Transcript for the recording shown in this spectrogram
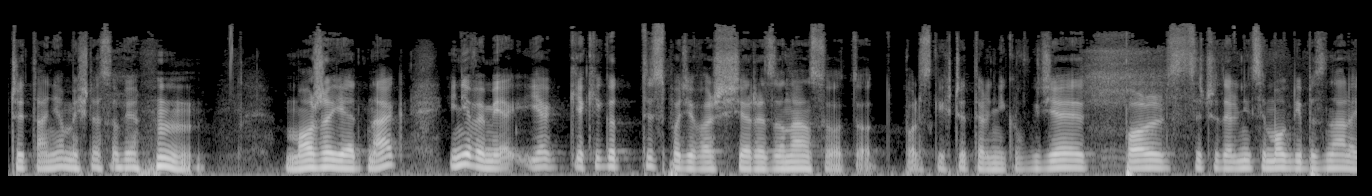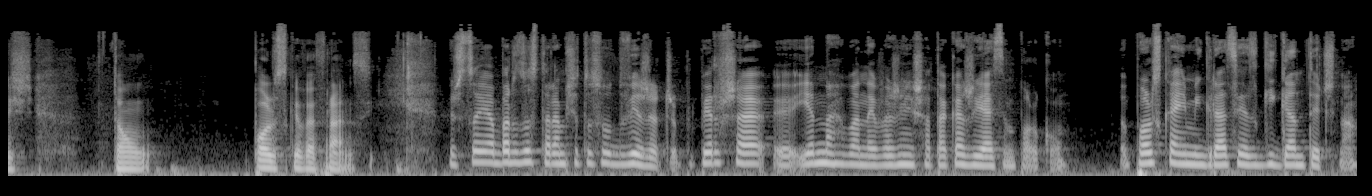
czytania myślę sobie, hmm, może jednak. I nie wiem, jak, jak, jakiego ty spodziewasz się rezonansu od, od polskich czytelników? Gdzie polscy czytelnicy mogliby znaleźć tą Polskę we Francji? Wiesz co, ja bardzo staram się, to są dwie rzeczy. Po pierwsze, y, jedna chyba najważniejsza taka, że ja jestem Polką. Polska imigracja jest gigantyczna.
